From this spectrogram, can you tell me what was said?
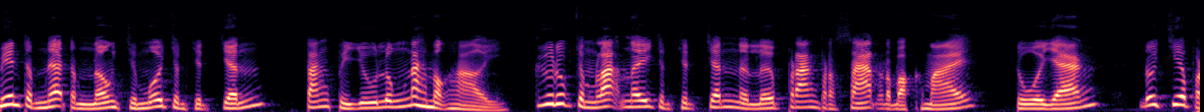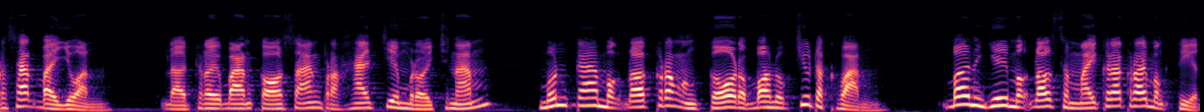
មានទំនាក់ទំនងជាមួយជនជាតិចិន តាំងពីយូរលង់ណាស់មកហើយគឺរូបចម្លាក់នៃជនជាតិចិននៅលើប្រាង្គប្រាសាទរបស់ខ្មែរតួយ៉ាងដូចជាប្រាសាទបាយ័នដែលត្រូវបានកសាងប្រហែលជា100ឆ្នាំមុនការមកដល់ក្រុងអង្គររបស់លោកជីវតាខ្វាន់បើនិយាយមកដល់សម័យក្រោយៗមកទៀត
